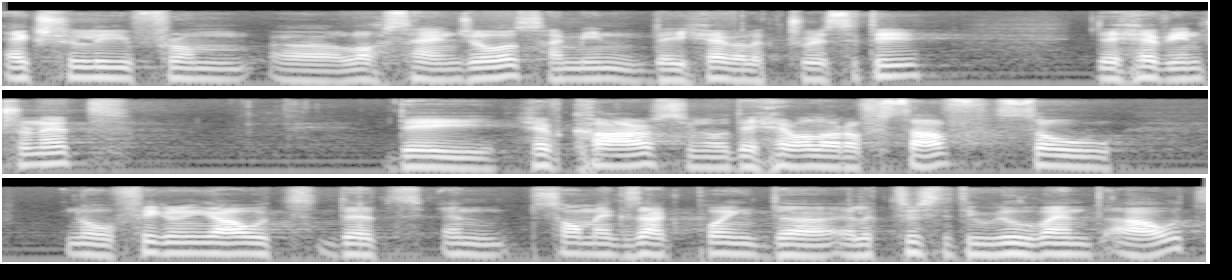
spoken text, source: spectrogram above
actually from uh, Los Angeles. I mean, they have electricity, they have internet, they have cars, you know, they have a lot of stuff. So, you know, figuring out that at some exact point the electricity will went out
